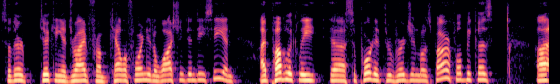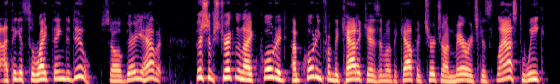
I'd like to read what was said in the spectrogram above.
So they're taking a drive from California to Washington, D.C. And I publicly uh, support it through Virgin Most Powerful because uh, I think it's the right thing to do. So there you have it. Bishop Strickland, I quoted, I'm quoting from the Catechism of the Catholic Church on marriage because last week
